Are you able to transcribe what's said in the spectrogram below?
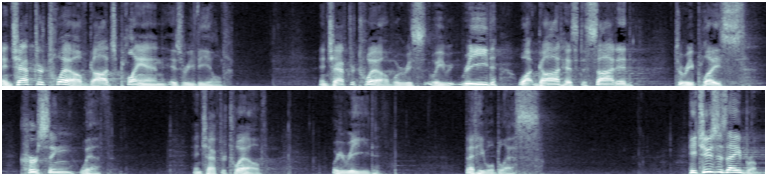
In chapter 12, God's plan is revealed. In chapter 12, we, re- we read what God has decided to replace cursing with in chapter 12, we read that he will bless. He chooses Abram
